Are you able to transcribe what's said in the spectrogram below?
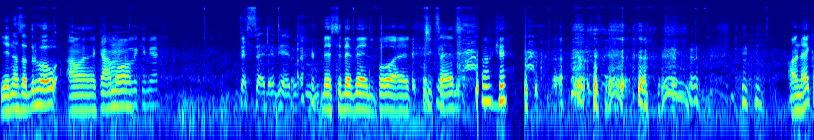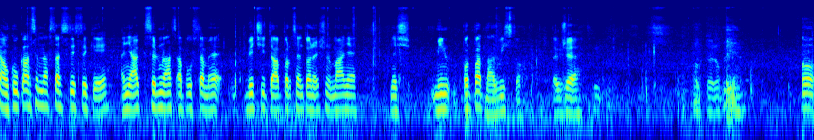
jedna za druhou, ale kámo, Kolik jim je? 10, 9, 8. 10, 9, vole, 30. Ok. Ale ne, kámo, koukal jsem na statistiky a nějak 17,5 tam je větší ta procento než normálně, než mín, pod 15, víš to. Takže, No to je dobrý. no,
